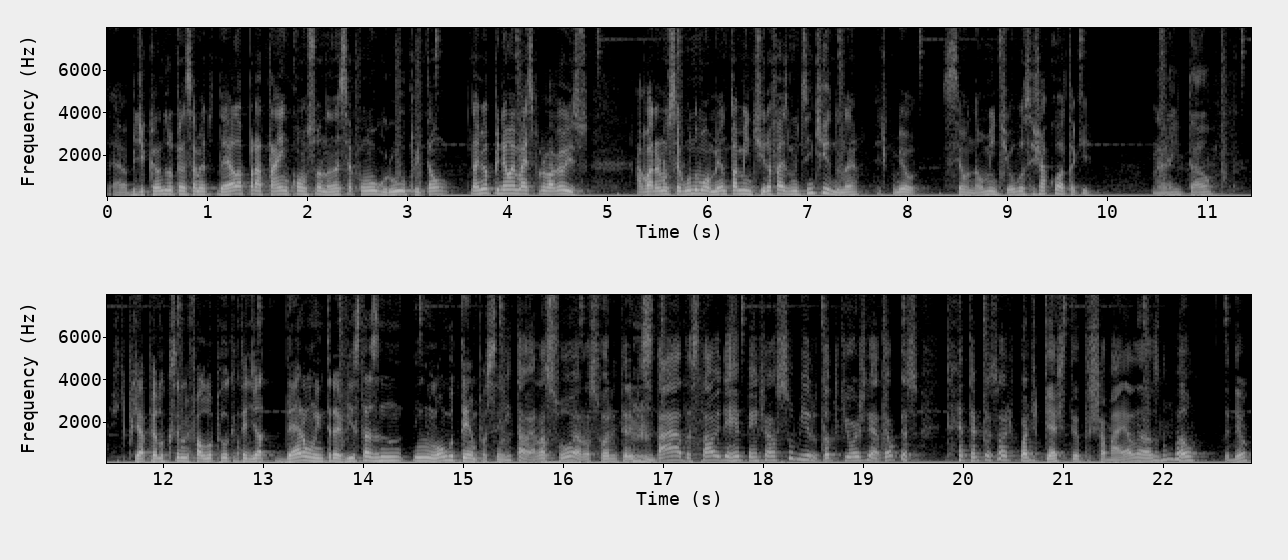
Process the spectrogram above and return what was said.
eh, abdicando do pensamento dela para estar em consonância com o grupo. Então, na minha opinião, é mais provável isso. Agora, no segundo momento, a mentira faz muito sentido, né? É tipo, meu, se eu não mentir, eu vou ser chacota aqui. Né? Então, Porque pelo que você me falou, pelo que eu entendi, já deram entrevistas em, longo tempo, assim. então elas foram, elas foram entrevistadas tal, e de repente elas sumiram. Tanto que hoje tem até o pessoal, até pessoal de podcast tenta chamar elas, elas não vão, entendeu?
